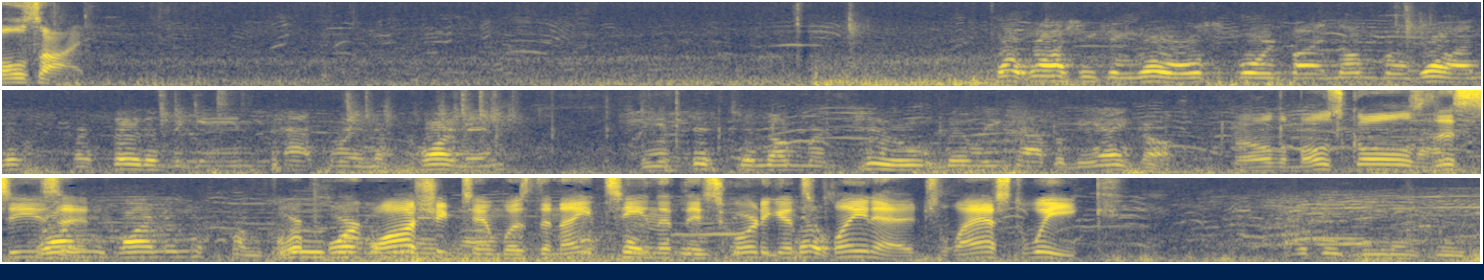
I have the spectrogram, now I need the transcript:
Bullseye. Port Washington goal scored by number one, her third of the game, Catherine Carmen. The assist to number two, Lily Capobianco. Well, the most goals this season for Port Washington was the 19 that they scored against 52. Plainedge last week. Vikings lead 18-7.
